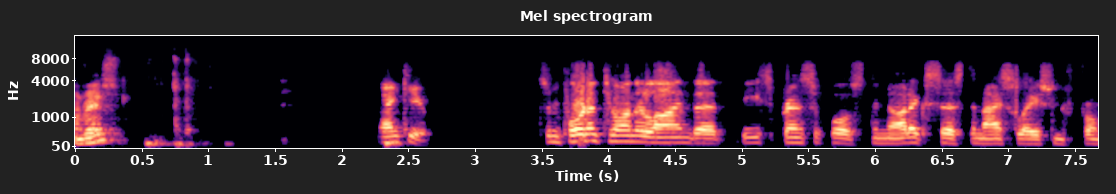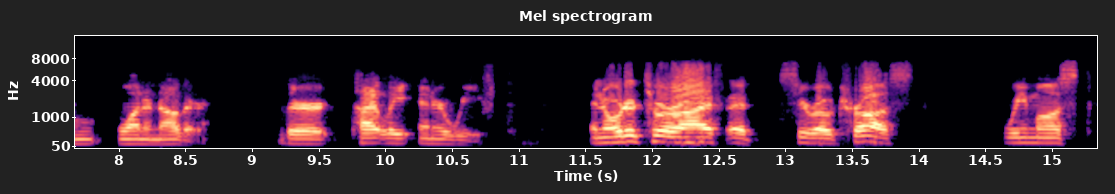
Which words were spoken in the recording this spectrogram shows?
Andres? Thank you. It's important to underline that these principles do not exist in isolation from one another. They're tightly interweaved. In order to arrive at zero trust, we must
